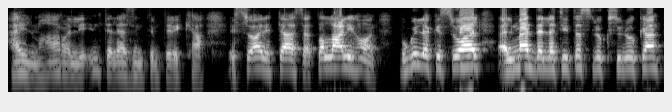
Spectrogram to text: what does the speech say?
هاي المهارة اللي أنت لازم تمتلكها. السؤال التاسع طلع لي هون بقول لك السؤال المادة التي تسلك سلوكا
